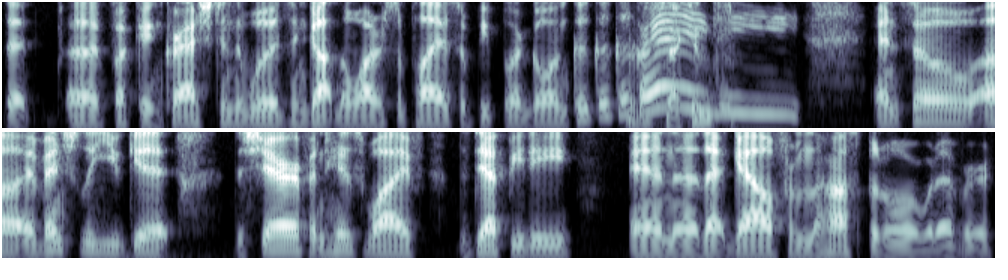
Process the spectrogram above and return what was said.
that uh, fucking crashed in the woods and got in the water supply. So people are going good, good, good, 30 seconds. crazy. And so uh, eventually you get the sheriff and his wife, the deputy, and uh, that gal from the hospital or whatever.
